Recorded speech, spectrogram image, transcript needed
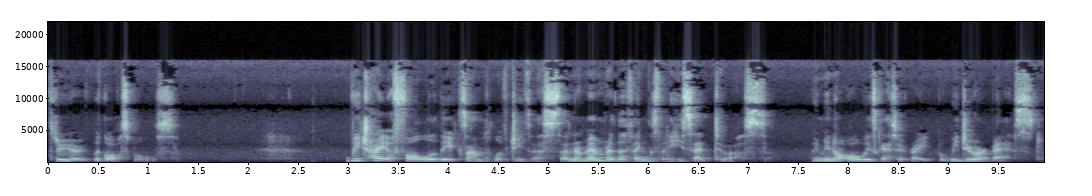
throughout the Gospels. we try to follow the example of Jesus and remember the things that he said to us. We may not always get it right, but we do our best.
